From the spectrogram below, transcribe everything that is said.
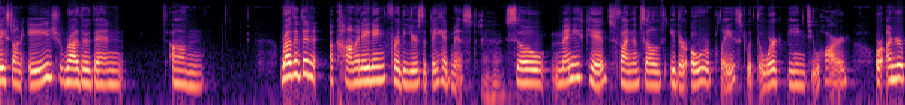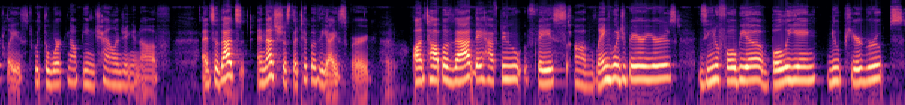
based on age rather than um, rather than accommodating for the years that they had missed. So many kids find themselves either overplaced with the work being too hard or underplaced with the work not being challenging enough. And so that's and that's just the tip of the iceberg. Right. On top of that, they have to face um, language barriers, xenophobia, bullying, new peer groups,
